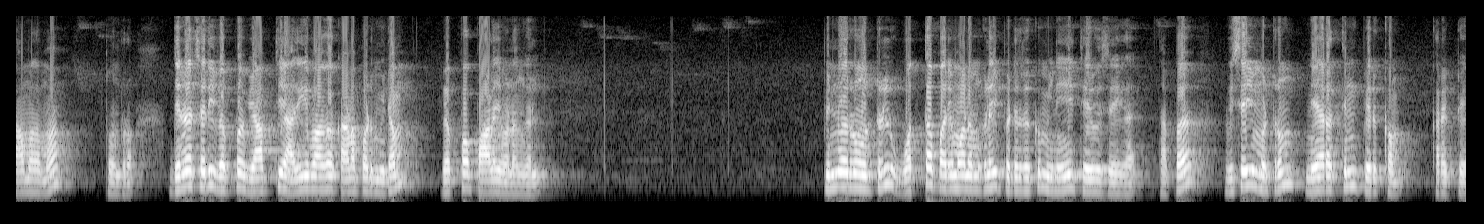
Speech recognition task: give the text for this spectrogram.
தாமதமாக தோன்றும். தினசரி வெப்ப வியாப்தி அதிகமாக காணப்படும் இடம் வெப்ப பாலைவனங்கள். பின்வருவற்றில் ஒத்த பரிமாணங்களை பெற்றிருக்கும் இணையை தேர்வு செய்க. அப்போ விசை மற்றும் நேரத்தின் பெருக்கம் கரெக்டு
